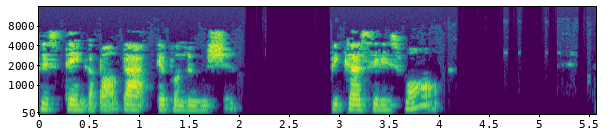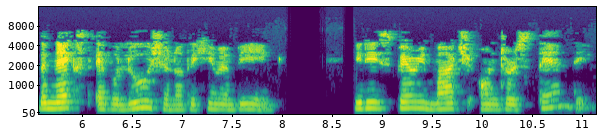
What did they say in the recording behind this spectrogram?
this thing about that evolution, because it is wrong. The next evolution of the human being, it is very much understanding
